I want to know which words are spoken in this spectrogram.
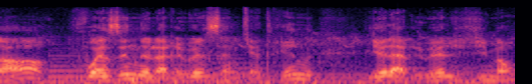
Nord, voisine de la ruelle Sainte-Catherine, il y a la ruelle Vimont.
